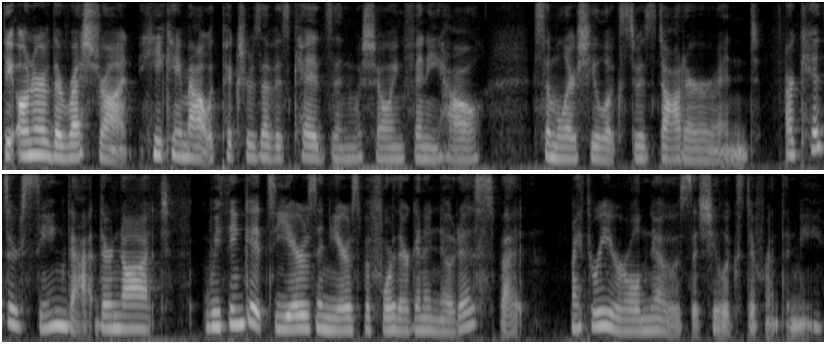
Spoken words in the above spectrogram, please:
the owner of the restaurant, he came out with pictures of his kids and was showing Finney how similar she looks to his daughter. And our kids are seeing that. They're not, we think it's years and years before they're going to notice, but my three year old knows that she looks different than me.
